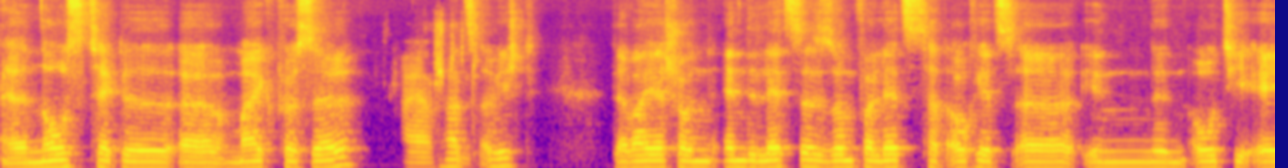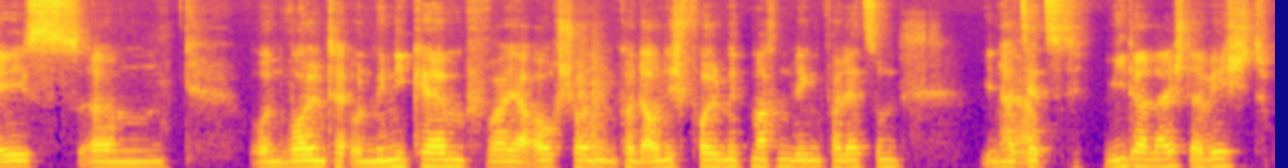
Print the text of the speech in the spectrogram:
Äh, Nose Tackle äh, Mike Purcell ah ja, hat es erwischt. Der war ja schon Ende letzter Saison verletzt, hat auch jetzt äh, in den OTAs ähm, und Volunteer und Minicamp war ja auch schon, konnte auch nicht voll mitmachen wegen Verletzung. Ihn hat es ja. jetzt wieder leicht erwischt.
